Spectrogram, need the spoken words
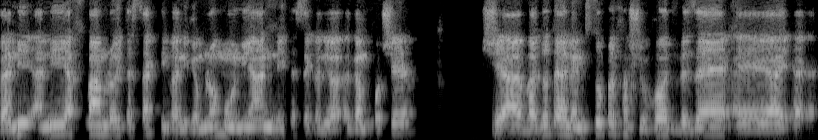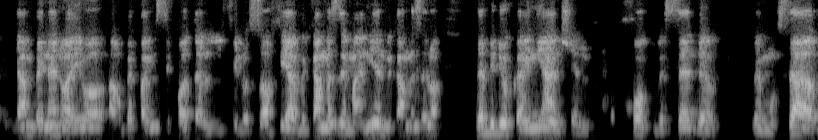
ואני אף פעם לא התעסקתי ואני גם לא מעוניין להתעסק, אני גם חושב שהוועדות האלה הן סופר חשובות וזה, אה, אה, גם בינינו היו הרבה פעמים שיחות על פילוסופיה וכמה זה מעניין וכמה זה לא, זה בדיוק העניין של חוק וסדר ומוסר,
